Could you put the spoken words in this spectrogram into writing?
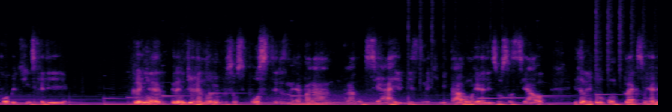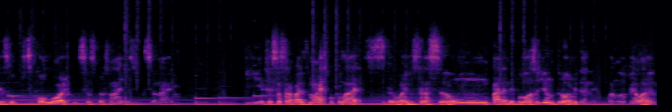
Pobedinsky, ele ganha grande renome por seus pôsteres, né, para, para anunciar a revista, né, que imitavam o realismo social e também pelo complexo realismo psicológico de seus personagens ficcionais. E entre seus trabalhos mais populares estão a ilustração para a Nebulosa de Andrômeda, né, uma novela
